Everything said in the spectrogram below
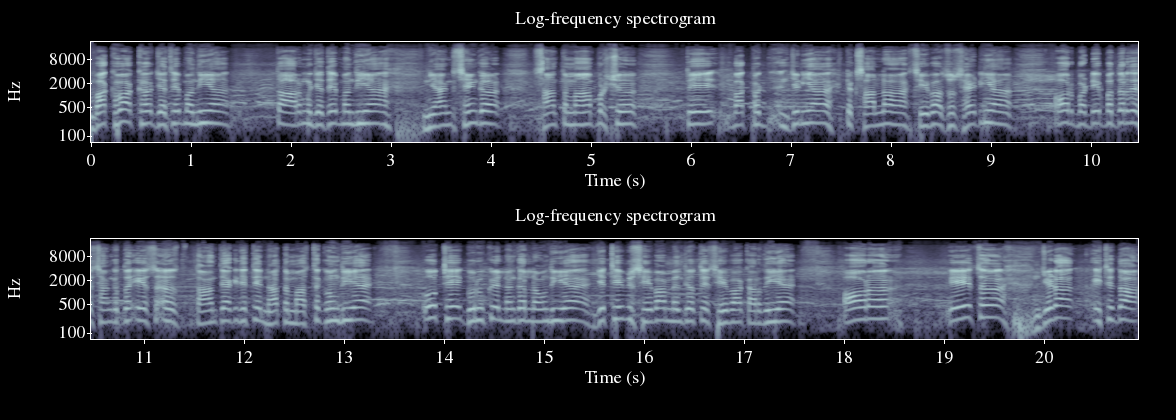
ਵੱਖ-ਵੱਖ ਜਥੇਬੰਦੀਆਂ, ਧਾਰਮਿਕ ਜਥੇਬੰਦੀਆਂ, ਨਿਹੰਗ ਸਿੰਘ, ਸੰਤ ਮਹਾਂਪੁਰਸ਼ ਤੇ ਵੱਖ ਜਿਹੜੀਆਂ ਟਕਸਾਲਾਂ, ਸੇਵਾ ਸੁਸਾਇਟੀਆਂ ਔਰ ਵੱਡੇ ਪੱਧਰ ਦੇ ਸੰਗਤ ਇਸ ਸਥਾਨ ਤੇ ਆ ਕੇ ਜਿੱਥੇ ਨਤਮਸਤਕ ਹੁੰਦੀ ਹੈ, ਉੱਥੇ ਗੁਰੂ ਕੇ ਲੰਗਰ ਲਾਉਂਦੀ ਹੈ, ਜਿੱਥੇ ਵੀ ਸੇਵਾ ਮਿਲਦੀ ਉੱਥੇ ਸੇਵਾ ਕਰਦੀ ਹੈ ਔਰ ਇਸ ਜਿਹੜਾ ਇੱਥੇ ਦਾ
